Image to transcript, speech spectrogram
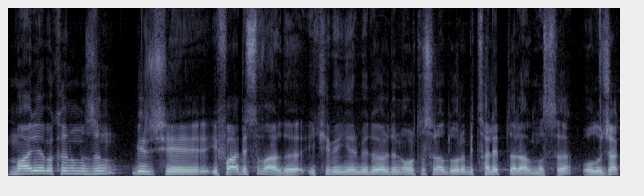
Maliye Bakanımızın bir şey ifadesi vardı. 2024'ün ortasına doğru bir talep daralması olacak.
